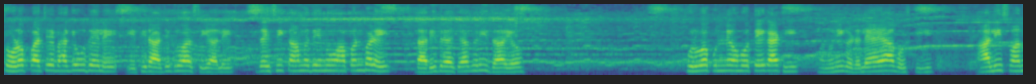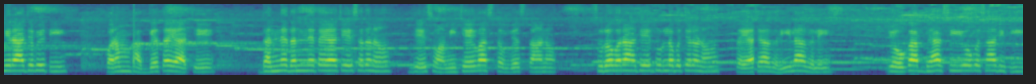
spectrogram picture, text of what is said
चोडप्पाचे भाग्य उदेले येथे राजगृहासी आले. जैसी कामधेनू आपण बळे दारिद्र्याच्या घरी जाय. पूर्वपुण्य होते गाठी म्हणून घडल्या या गोष्टी. आली स्वामी राजभेटी परम भाग्यतयाचे धन्य धन्यतयाचे सदन जे स्वामीचे वास्तव्य स्थान सुरवराजे दुर्लभ चरण तयाच्या घरी लागले. योगाभ्यासी योग साधिती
